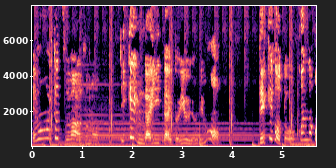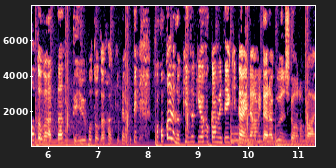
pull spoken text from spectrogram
で、もう一つは、その、意見が言いたいというよりも、出来事を、こんなことがあったっていうことが書きたくて、そこからの気づきを深めていきたいな、みたいな文章の場合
